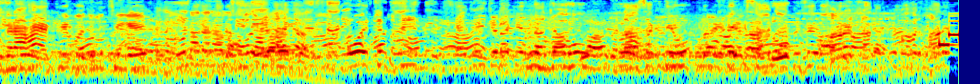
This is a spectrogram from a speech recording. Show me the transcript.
ਉਗਰਾਹਾ ਇੱਥੇ ਮੌਜੂਦ ਸੀਗੇ। ਉਹਨਾਂ ਦੇ ਨਾਲ ਉਹ ਇੱਥੇ ਤੁਸੀਂ ਸੈਕਟਰੀ ਜਿਹੜਾ ਕਿ ਅੰਦਾਜ਼ਾ ਉਹ ਲਾ ਸਕਦੇ ਹੋ। ਕਿ ਕਿਸਾਨ ਲੋਕ ਸਾਰੇ ਸਾਰੇ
